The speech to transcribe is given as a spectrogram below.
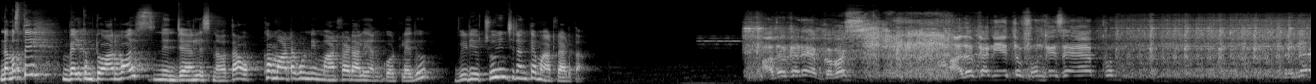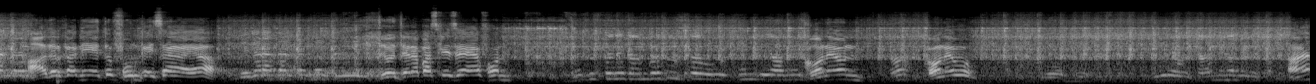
namaste welcome to R voice నేను జర్నలిస్ట్ నవత ఒక్క మాట కూడా నేను మాట్లాడాలి అనుకోవట్లేదు వీడియో చూపించినాకే మాట్లాడతా आधार कार्ड है आपका पास आधार कार्ड नहीं है तो फोन कैसे आया आपको आधार कार्ड नहीं है तो फोन कैसे आया तो तेरा पास कैसे आया फोन हिंदुस्तानी काम करते उसका वो फोन लिया हमने कौन है उन कौन है वो हाँ?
